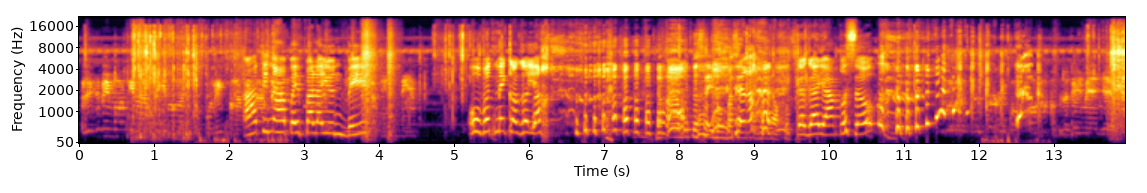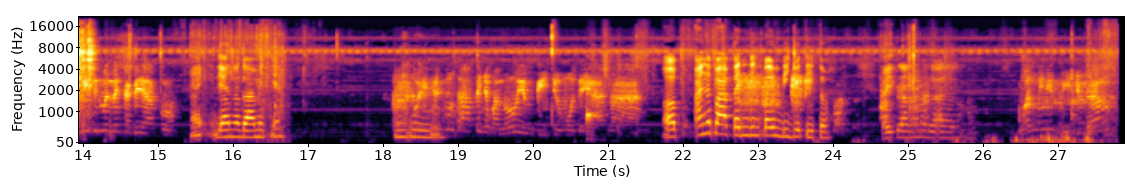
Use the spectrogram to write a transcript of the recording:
Alito ba yung mga tinapay, yung mga chocolate, mga Ah, tinapay pala yun, babe. Oh, ba't may kagayak? Nakaabot na sa ibang basa ako. kagaya ko, so. Lagay mo yan dyan. Gamitin mo ng kagaya ko. Ay, hindi ano gamit yan. Send mo sa akin yung ano, yung video mo na yan na Op, ano pa, pending pa yung video tito. Wait lang na mag-ano lang. one minute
